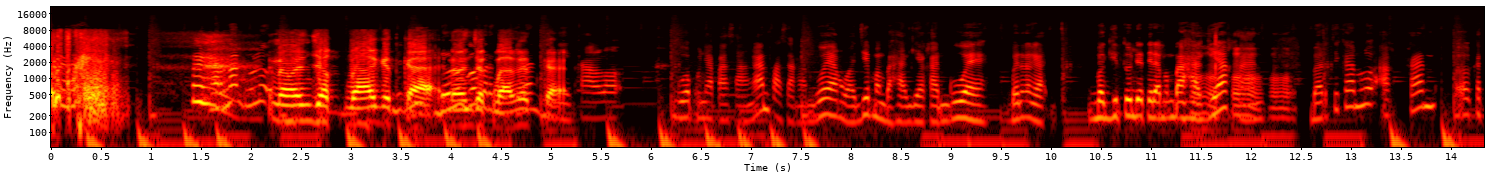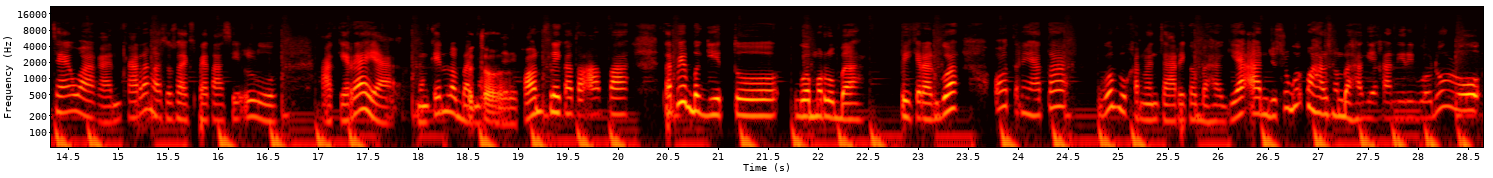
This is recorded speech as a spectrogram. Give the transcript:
Karena dulu nonjok banget kak. dulu nonjok banget kak. kalau gue punya pasangan pasangan gue yang wajib membahagiakan gue. Bener nggak? Begitu dia tidak membahagiakan berarti kan lu akan uh, kecewa kan? Karena nggak sesuai ekspektasi lu. Akhirnya ya mungkin lo banyak Betul. jadi konflik atau apa. Tapi begitu gue merubah pikiran gue oh ternyata gue bukan mencari kebahagiaan justru gue harus membahagiakan diri gue dulu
